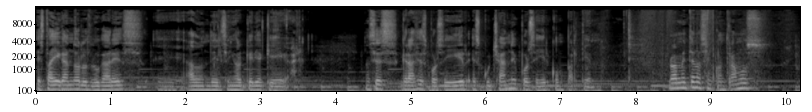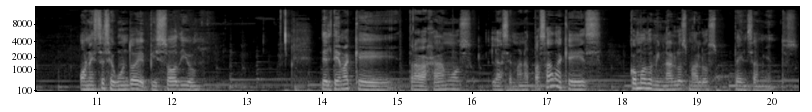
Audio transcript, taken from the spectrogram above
está llegando a los lugares eh, a donde el Señor quería que llegara. Entonces, gracias por seguir escuchando y por seguir compartiendo. Nuevamente nos encontramos en este segundo episodio del tema que trabajamos la semana pasada, que es cómo dominar los malos pensamientos.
